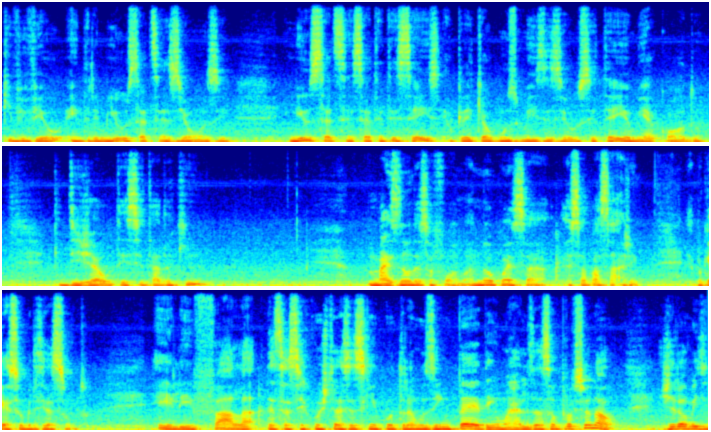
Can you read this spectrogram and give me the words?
que viveu entre 1711 e 1776, eu creio que alguns meses eu citei, eu me recordo de já o ter citado aqui, mas não dessa forma, não com essa, essa passagem, é porque é sobre esse assunto. Ele fala dessas circunstâncias que encontramos e impedem uma realização profissional. Geralmente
